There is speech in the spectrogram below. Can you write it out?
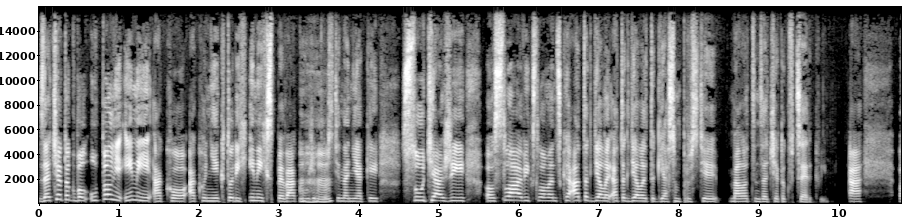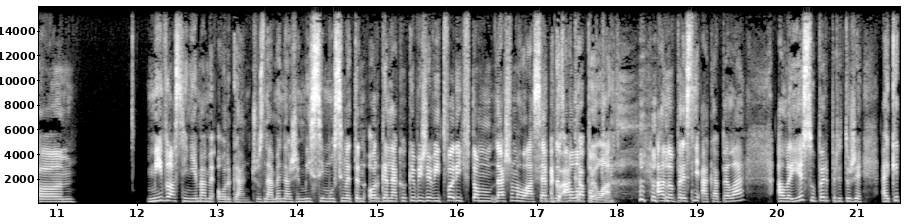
začiatok bol úplne iný ako, ako niektorých iných spevákov, že proste na nejakej súťaži, o, Slávik Slovenska a tak ďalej a tak ďalej, tak ja som proste mala ten začiatok v cerkvi. A um, my vlastne nemáme orgán, čo znamená, že my si musíme ten orgán ako keby že vytvoriť v tom našom hlase, aby Ako nás bolo a capella. počuť. Áno, presne a kapela, ale je super, pretože aj keď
